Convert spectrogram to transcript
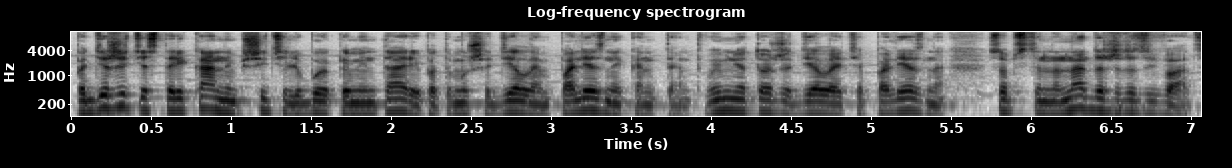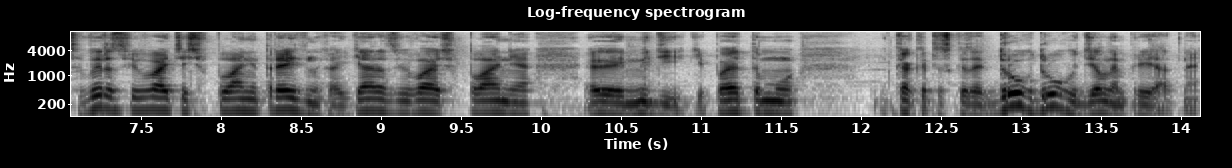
Поддержите старика, напишите любой комментарий, потому что делаем полезный контент. Вы мне тоже делаете полезно. Собственно, надо же развиваться. Вы развиваетесь в плане трейдинга, я развиваюсь в плане э, медийки. Поэтому как это сказать, друг другу делаем приятное.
